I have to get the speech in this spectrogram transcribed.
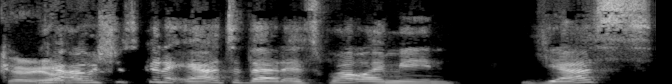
carry yeah, on. Yeah, I was just going to add to that as well. I mean, yes,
